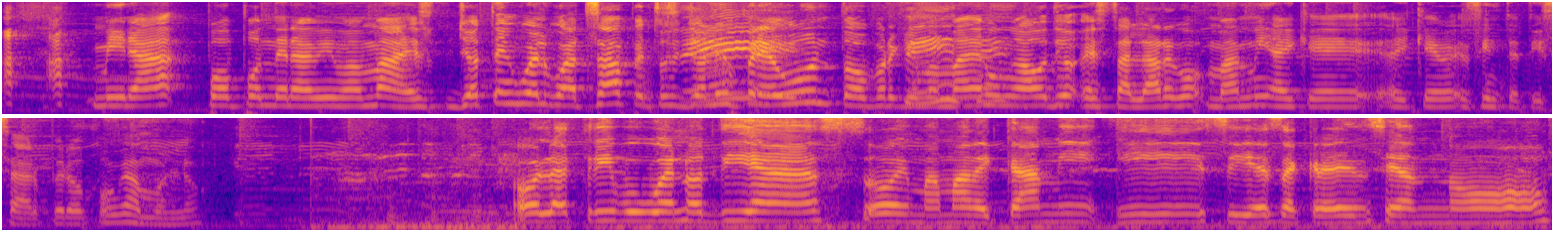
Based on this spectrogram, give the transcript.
Mira, puedo poner a mi mamá. Es- yo tengo el WhatsApp, entonces yo les pregunto, porque sí, mamá es un audio, está largo. Mami, hay que, hay que sintetizar, pero pongámoslo. Hola tribu, buenos días. Soy mamá de Cami y sí, esa creencia no,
